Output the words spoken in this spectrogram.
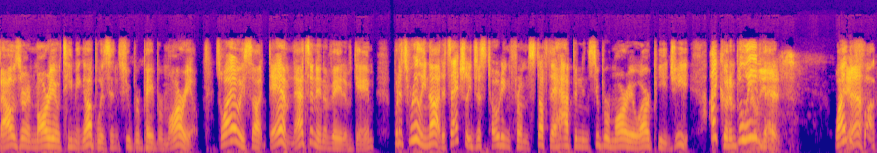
Bowser and Mario teaming up was in Super Paper Mario. So I always thought, damn, that's an innovative game. But it's really not. It's actually just toting from stuff that happened in Super Mario RPG. I couldn't believe really that. is. Why Yeah. the fuck?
